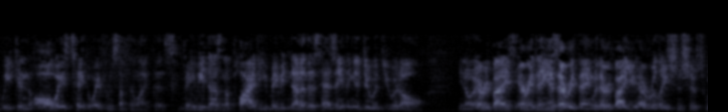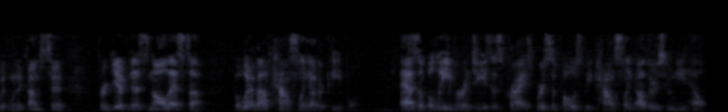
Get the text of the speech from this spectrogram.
we can always take away from something like this. Maybe it doesn't apply to you. Maybe none of this has anything to do with you at all. You know, everybody's everything is everything with everybody you have relationships with when it comes to forgiveness and all that stuff. But what about counseling other people? As a believer in Jesus Christ, we're supposed to be counseling others who need help.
